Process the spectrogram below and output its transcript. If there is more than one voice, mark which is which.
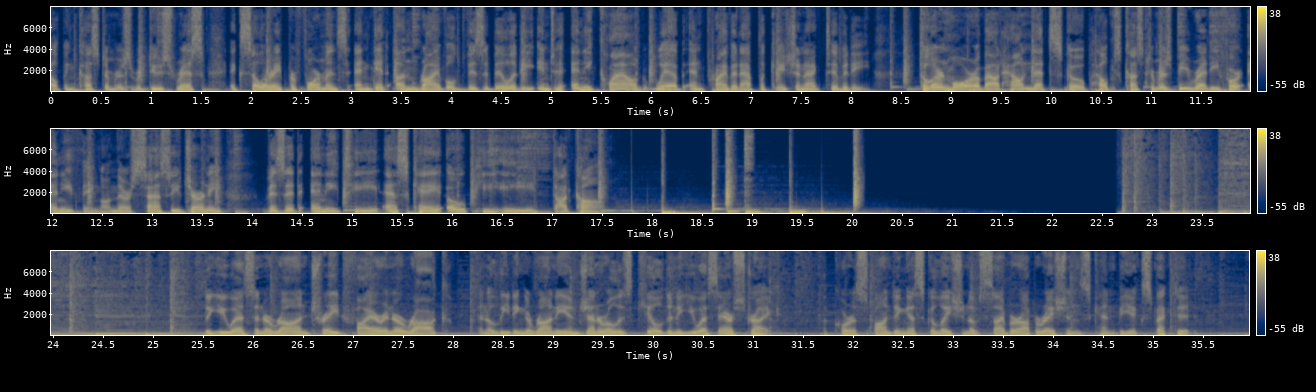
Speaker 1: helping customers reduce risk, accelerate performance, and get unrivaled visibility into any cloud, web, and private application activity. To learn more about how Netskope helps customers be ready for anything on their SASE journey, visit netskope.com.
Speaker 2: The U.S. and Iran trade fire in Iraq, and a leading Iranian general is killed in a U.S. airstrike. A corresponding escalation of cyber operations can be expected.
